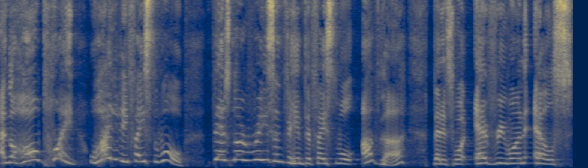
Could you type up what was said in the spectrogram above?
And the whole point, why did he face the wall? There's no reason for him to face the wall other than it's what everyone else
